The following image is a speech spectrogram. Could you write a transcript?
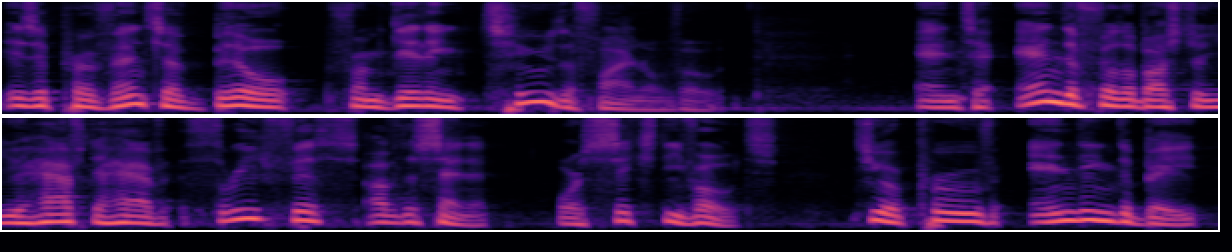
is it prevents a bill from getting to the final vote. And to end the filibuster, you have to have three fifths of the Senate, or 60 votes, to approve ending debate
